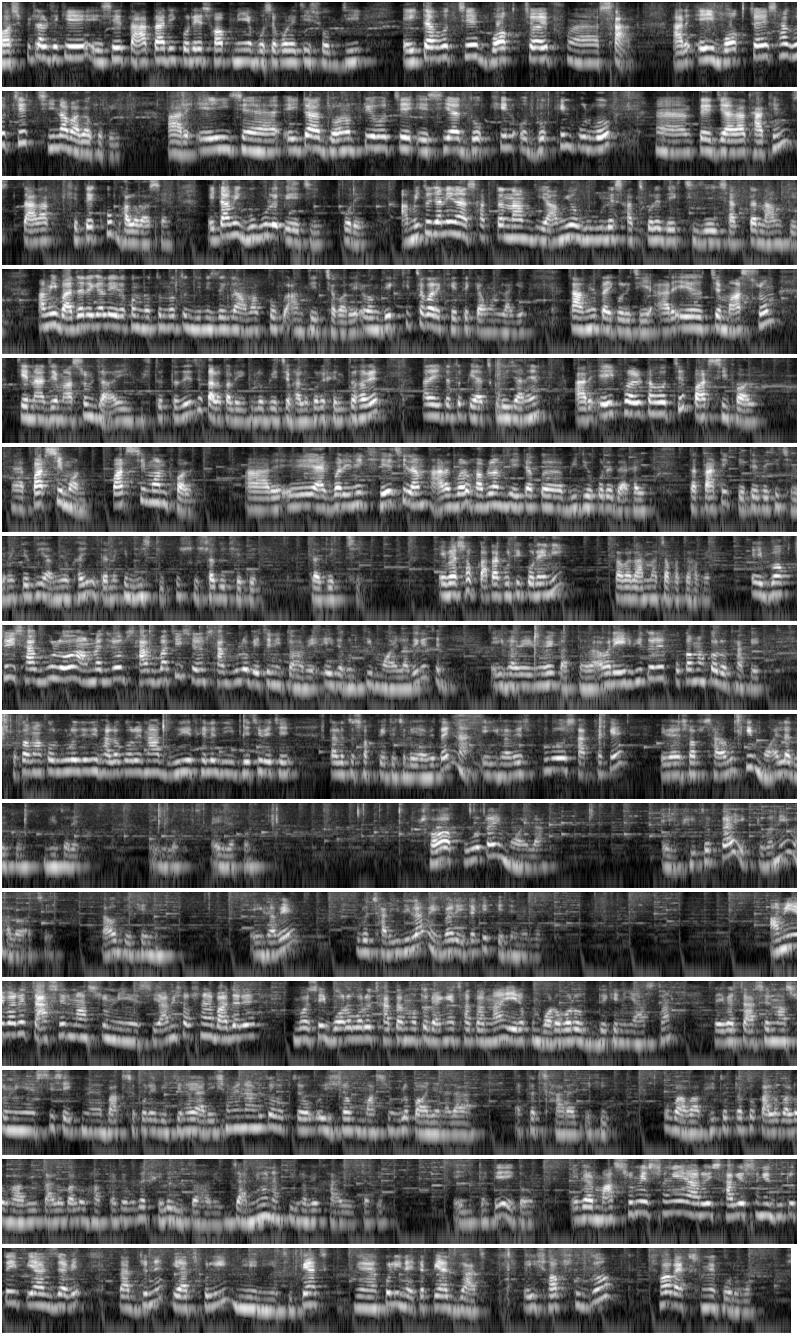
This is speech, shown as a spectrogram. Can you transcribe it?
Hospital থেকে এসে তাড়াতাড়ি করে সব নিয়ে বসে পড়েছি সবজি। এইটা হচ্ছে বকচয় শাক। আর এই বকচয় শাক হচ্ছে চীনা বাঁধাকপি। আর এই এইটা জনপ্রিয় হচ্ছে এশিয়ার দক্ষিণ ও দক্ষিণ পূর্ব তে যারা থাকেন, তারা খেতে খুব ভালোবাসেন। এটা আমি গুগলে পেয়েছি করে। আমি তো জানি না শাকটার নাম কি আমিও গুগলে সার্চ করে দেখছি যে এই শাকটার নাম কি। আমি বাজারে গেলে এরকম নতুন নতুন জিনিস দেখলে আমার খুব আনতে ইচ্ছা করে এবং দেখতে ইচ্ছা করে খেতে কেমন লাগে তা আমিও তাই করেছি। আর এ হচ্ছে মাশরুম কেনা যে মাশরুম যা এই ভিতরটা দিয়েছে কালো কালো এইগুলো বেছে ভালো করে ফেলতে হবে। আর এটা তো পেঁয়াজগুলি জানেন। আর এই ফলটা হচ্ছে পার্সি ফল আহ, পার্সিমন পার্সিমন ফল। আর এ একবার এনে খেয়েছিলাম, আরেকবার ভাবলাম যে এটা ভিডিও করে দেখাই। তা কাটি কেটে দেখি ছেলে মেয়েকে দিয়ে আমিও খাই, এটা নাকি মিষ্টি, খুব সুস্বাদু খেতে। তা দেখছি। এবার সব কাটাকুটি করে নিই তারপর রান্না চাপাতে হবে। এই বকচই শাকগুলো আমরা যেরকম শাক বাঁচি, সেরকম শাকগুলো বেছে নিতে হবে। এই দেখুন কি ময়লা, দেখেছেন? এইভাবে এইভাবে কাটতে হবে। আবার এর ভিতরে পোকামাকড়ও থাকে। পোকামাকড়গুলো যদি ভালো করে না ধুয়ে ফেলে দিই, বেছে বেছে, তাহলে তো সব পেটে চলে যাবে, তাই না? এইভাবে পুরো শাকটাকে এভাবে সব ছাড়াবো কি? ময়লা দেখুন ভিতরে। এগুলো, এই দেখুন। সব পুরোটাই ময়লা। এই ভিতরটা একটুখানি ভালো আছে, তাও দেখে নিই এইভাবে পুরো ছাড়িয়ে দিলাম, এবার এটাকে কেটে নেব। আমি এবারে চাষের মাশরুম নিয়ে এসেছি। আমি সবসময় বাজারে সেই বড় বড় ছাতার মতো ব্যাঙের ছাতা না, এরকম বড় বড় দেখে নিয়ে আসতাম। তাই এবার চাষের মাশরুম নিয়ে এসেছি, সেই বাক্সে করে বিক্রি হয়। আর এই সময় নাহলে তো হচ্ছে ওই সব মাশরুমগুলো পাওয়া যায় না। দাঁড়ান একটা ছাড়া দেখি। ও বাবা, ভিতরটা তো কালো কালো ভাব, এই কালো কালো ভাবটাকে বোধহয় ফেলে দিতে হবে। জানিও না কীভাবে খায় এটাকে এইটাকে এই করো। এবার মাশরুমের সঙ্গে আর ওই শাকের সঙ্গে দুটোতেই পেঁয়াজ যাবে। তার জন্য পেঁয়াজ কলি নিয়ে নিয়েছি। পেঁয়াজ কলি না, এটা পেঁয়াজ গাছ। এই সব শুদ্ধ সব একসঙ্গে করব।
